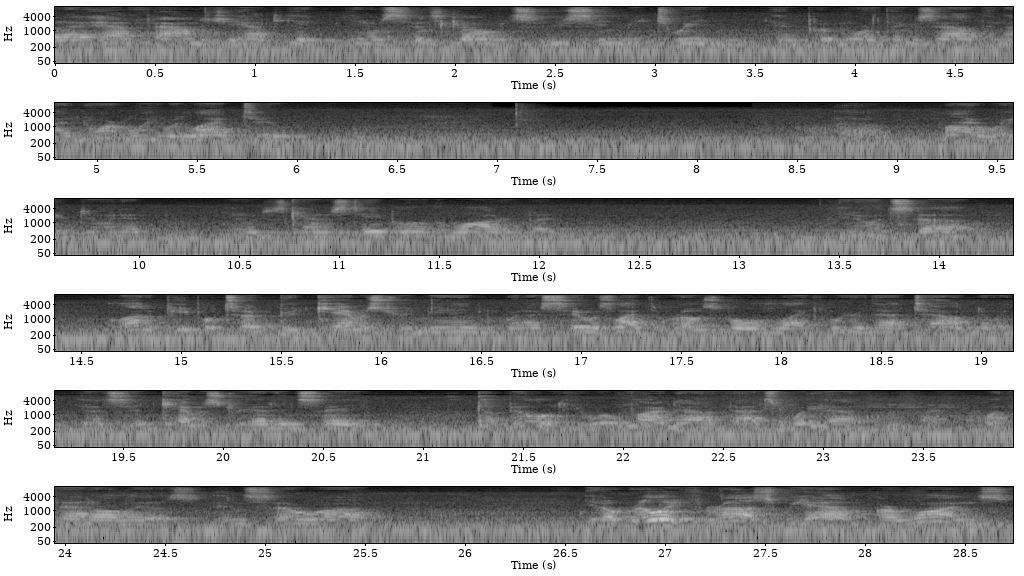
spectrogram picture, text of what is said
but I have found that you have to get, you know, since COVID, so you see me tweet and, and put more things out than I normally would like to. Uh, my way of doing it, you know, just kind of stay below the water, but you know, it's uh, a lot of people took good chemistry, meaning when I say it was like the Rose Bowl, like we were that town. No, I said chemistry. I didn't say ability. We'll find out if that's what that what that all is. And so, uh, you know, really for us, we have our ones.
